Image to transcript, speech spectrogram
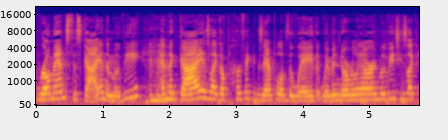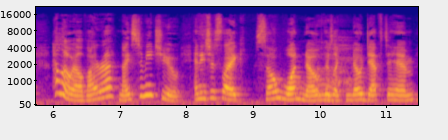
romance this guy in the movie, Mm-hmm. and the guy is like a perfect example of the way that women normally are in movies. He's like, "Hello, Elvira, nice to meet you," and he's just like so one note. There's like no depth to him.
